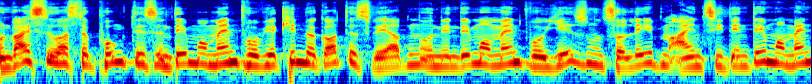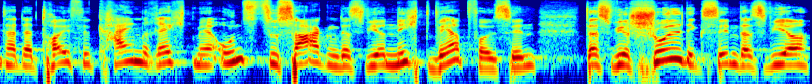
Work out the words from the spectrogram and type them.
Und weißt du, was der Punkt ist? In dem Moment, wo wir Kinder Gottes werden und in dem Moment, wo Jesus unser Leben einzieht, in dem Moment hat der Teufel kein Recht mehr, uns zu sagen, dass wir nicht wertvoll sind, dass wir schuldig sind, dass wir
